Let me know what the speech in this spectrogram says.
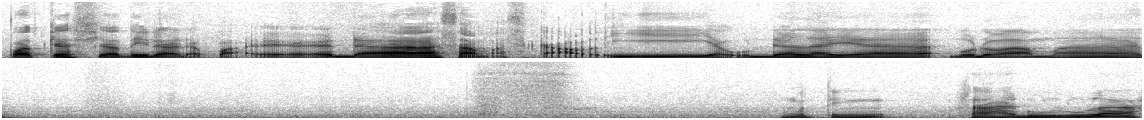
podcastnya tidak ada Pak Eda sama sekali. Ya udahlah ya bodo amat. Yang penting usaha dulu lah.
